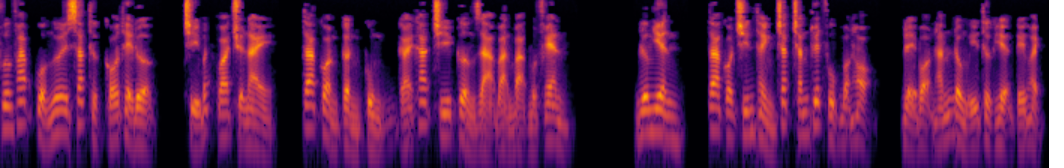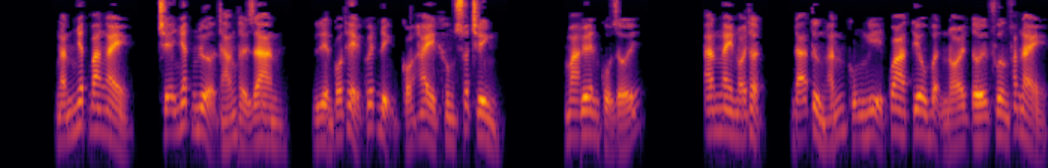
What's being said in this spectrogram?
phương pháp của ngươi xác thực có thể được, chỉ bất quá chuyện này, ta còn cần cùng cái khác trí cường giả bàn bạc một phen. Đương nhiên, ta có chín thành chắc chắn thuyết phục bọn họ, để bọn hắn đồng ý thực hiện kế hoạch. Ngắn nhất ba ngày trễ nhất nửa tháng thời gian, liền có thể quyết định có hay không xuất trình. Ma huyên cổ giới. An ngay nói thật, đã từng hắn cũng nghĩ qua tiêu vận nói tới phương pháp này,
